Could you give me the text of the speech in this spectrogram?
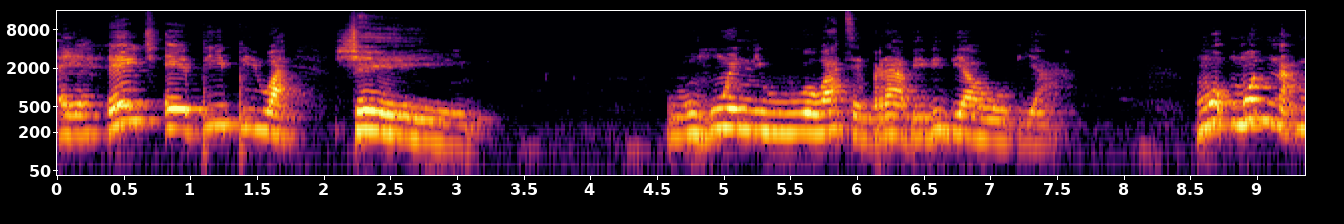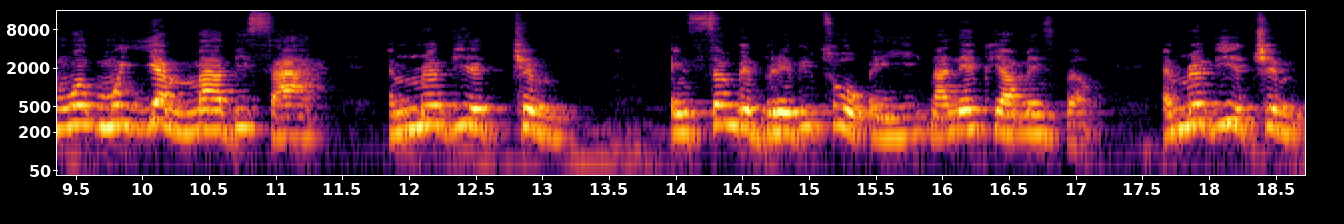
H A P P Y shame. You what a bra baby be a wobia. Mo mo na mo mo yam ma bi saa. Mmerɛ bi atwam. Nsɛm bebree bi to eyi na akua Mesbel. Mmerɛ bi atwam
